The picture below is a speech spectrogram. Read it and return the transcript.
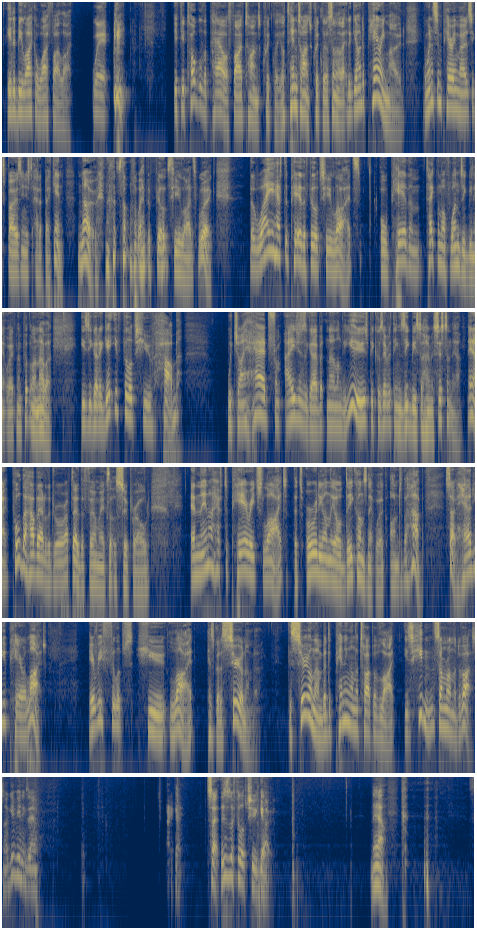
it'd be like a Wi Fi light, where if you toggle the power five times quickly or 10 times quickly or something like that, it'd go into pairing mode. And when it's in pairing mode, it's exposed and you just add it back in. No, that's not the way the Philips Hue lights work. The way you have to pair the Philips Hue lights or pair them, take them off one Zigbee network and then put them on another, is you've got to get your Philips Hue hub which I had from ages ago but no longer use because everything's Zigbee's to Home Assistant now. Anyway, pulled the hub out of the drawer, updated the firmware because that was super old. And then I have to pair each light that's already on the old deCONZ network onto the hub. So, how do you pair a light? Every Philips Hue light has got a serial number. The serial number, depending on the type of light, is hidden somewhere on the device. And I'll give you an example. Okay, so this is a Philips Hue Go. Now,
